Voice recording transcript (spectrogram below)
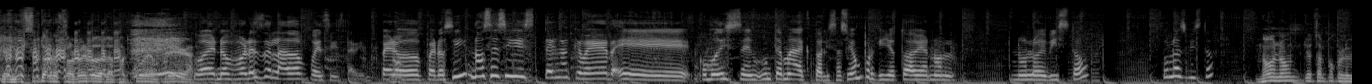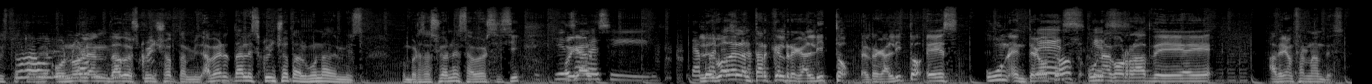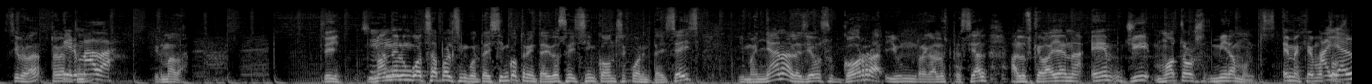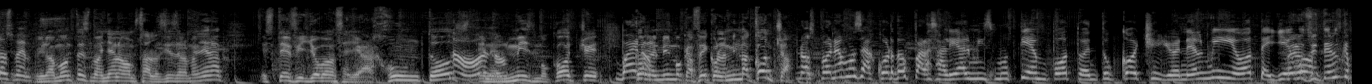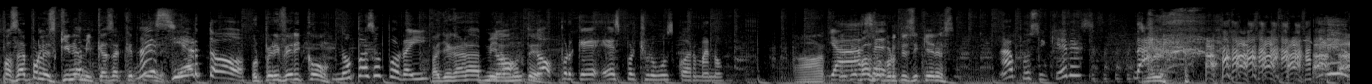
Que necesito resolver lo de la factura en friega. Bueno, por ese lado, pues sí, está bien. Pero, pero sí, no sé si tenga que ver, eh, como dices, en un tema de actualización, porque yo todavía no, no lo he visto. ¿Tú lo has visto? No, no, yo tampoco lo he visto ¿Tú, todavía. O no le han dado screenshot a mí. A ver, dale screenshot a alguna de mis conversaciones, a ver si sí. ¿Quién Oigan, sabe si te les voy a adelantar que el regalito, el regalito es un, entre otros, ¿Qué una es? gorra de Adrián Fernández. ¿Sí, verdad? ¿Todavía no Firmada. Firmada. Sí. Sí. Manden un WhatsApp al 55 32 65 11 46 y mañana les llevo su gorra y un regalo especial a los que vayan a MG Motors Miramontes. MG Motors Allá los vemos. Miramontes, mañana vamos a las 10 de la mañana. Steph y yo vamos a llegar juntos No, en no. el mismo coche, Bueno. con el mismo café y con la misma concha. Nos ponemos de acuerdo para salir al mismo tiempo, tú en tu coche, yo en el mío, te llevo... Pero si tienes que pasar por la esquina de mi casa, ¿qué No tiene? es cierto. Por periférico. No paso por ahí. Para llegar a Miramonte. No, no, porque es por Churubusco, hermano. Ah, Ya yo paso por ti si quieres. Ah, pues si quieres.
